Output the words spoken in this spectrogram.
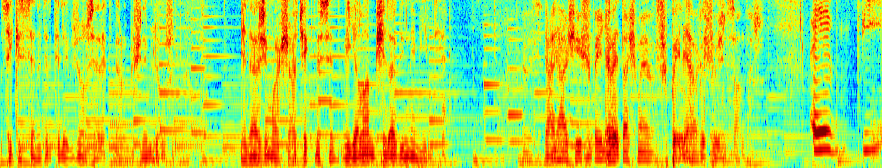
8 senedir televizyon seyretmiyorum düşünebiliyor musun? Enerjimi aşağı çekmesin ve yalan bir şeyler dinlemeyeyim diye. Evet. Yani- her şeyi şüpheyle Evet, yaklaşmaya Şüpheyle yaklaşıyor insanlar. Ee, bir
